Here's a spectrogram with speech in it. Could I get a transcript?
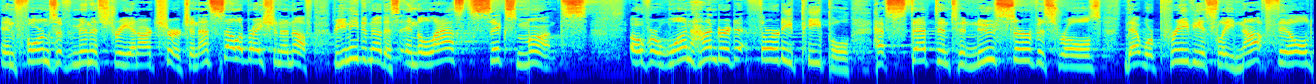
in forms of ministry in our church, and that's celebration enough. But you need to know this. In the last six months, over 130 people have stepped into new service roles that were previously not filled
